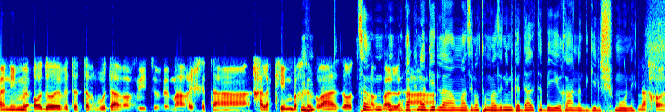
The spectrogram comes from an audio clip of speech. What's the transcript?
ואני מאוד אוהב את התרבות הערבית ומעריך את החלקים בחברה הזאת, אבל... רק ה... נגיד למאזינות ומאזינים, גדלת באיראן עד גיל שמונה. נכון,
